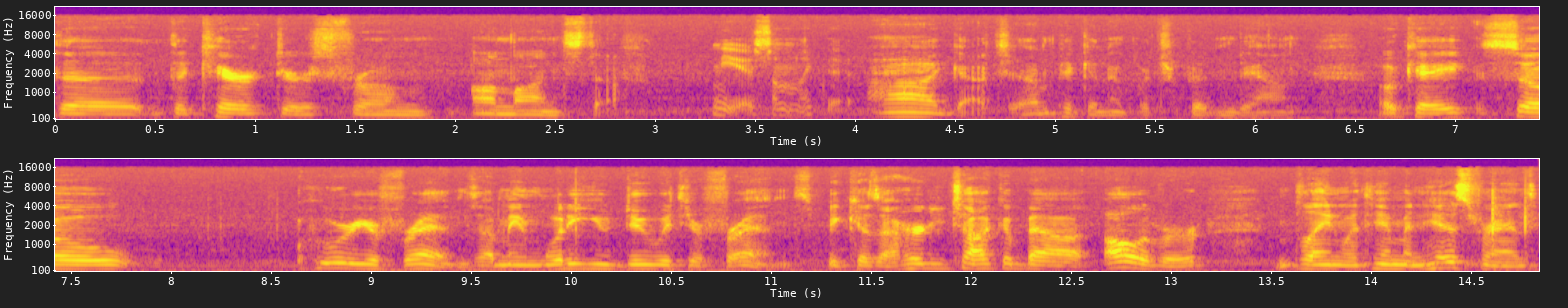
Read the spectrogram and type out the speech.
the the characters from online stuff. Yeah, something like that. I got you. I'm picking up what you're putting down. Okay, so who are your friends? I mean, what do you do with your friends? Because I heard you talk about Oliver and playing with him and his friends,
